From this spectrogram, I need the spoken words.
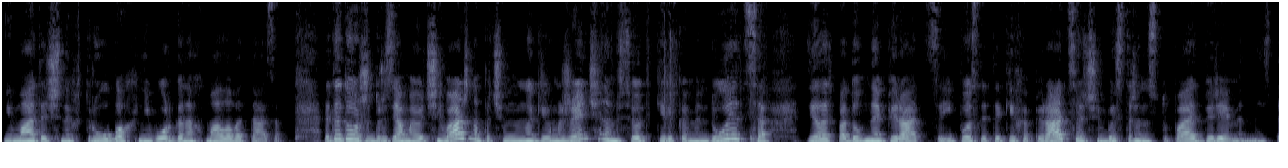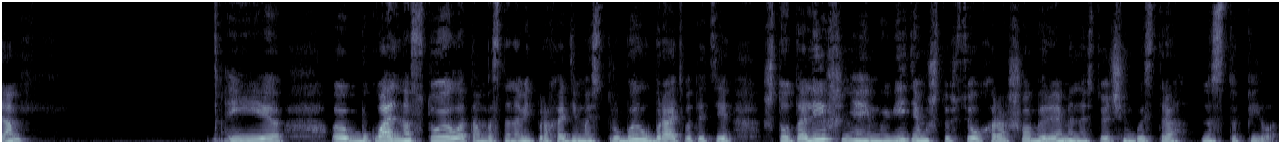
ни в маточных трубах, ни в органах малого таза. Это тоже, друзья мои, очень важно, почему многим женщинам все-таки рекомендуется делать подобные операции. И после таких операций очень быстро наступает беременность. Да? И э, буквально стоило там восстановить проходимость трубы, убрать вот эти что-то лишнее, и мы видим, что все хорошо, беременность очень быстро наступила.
